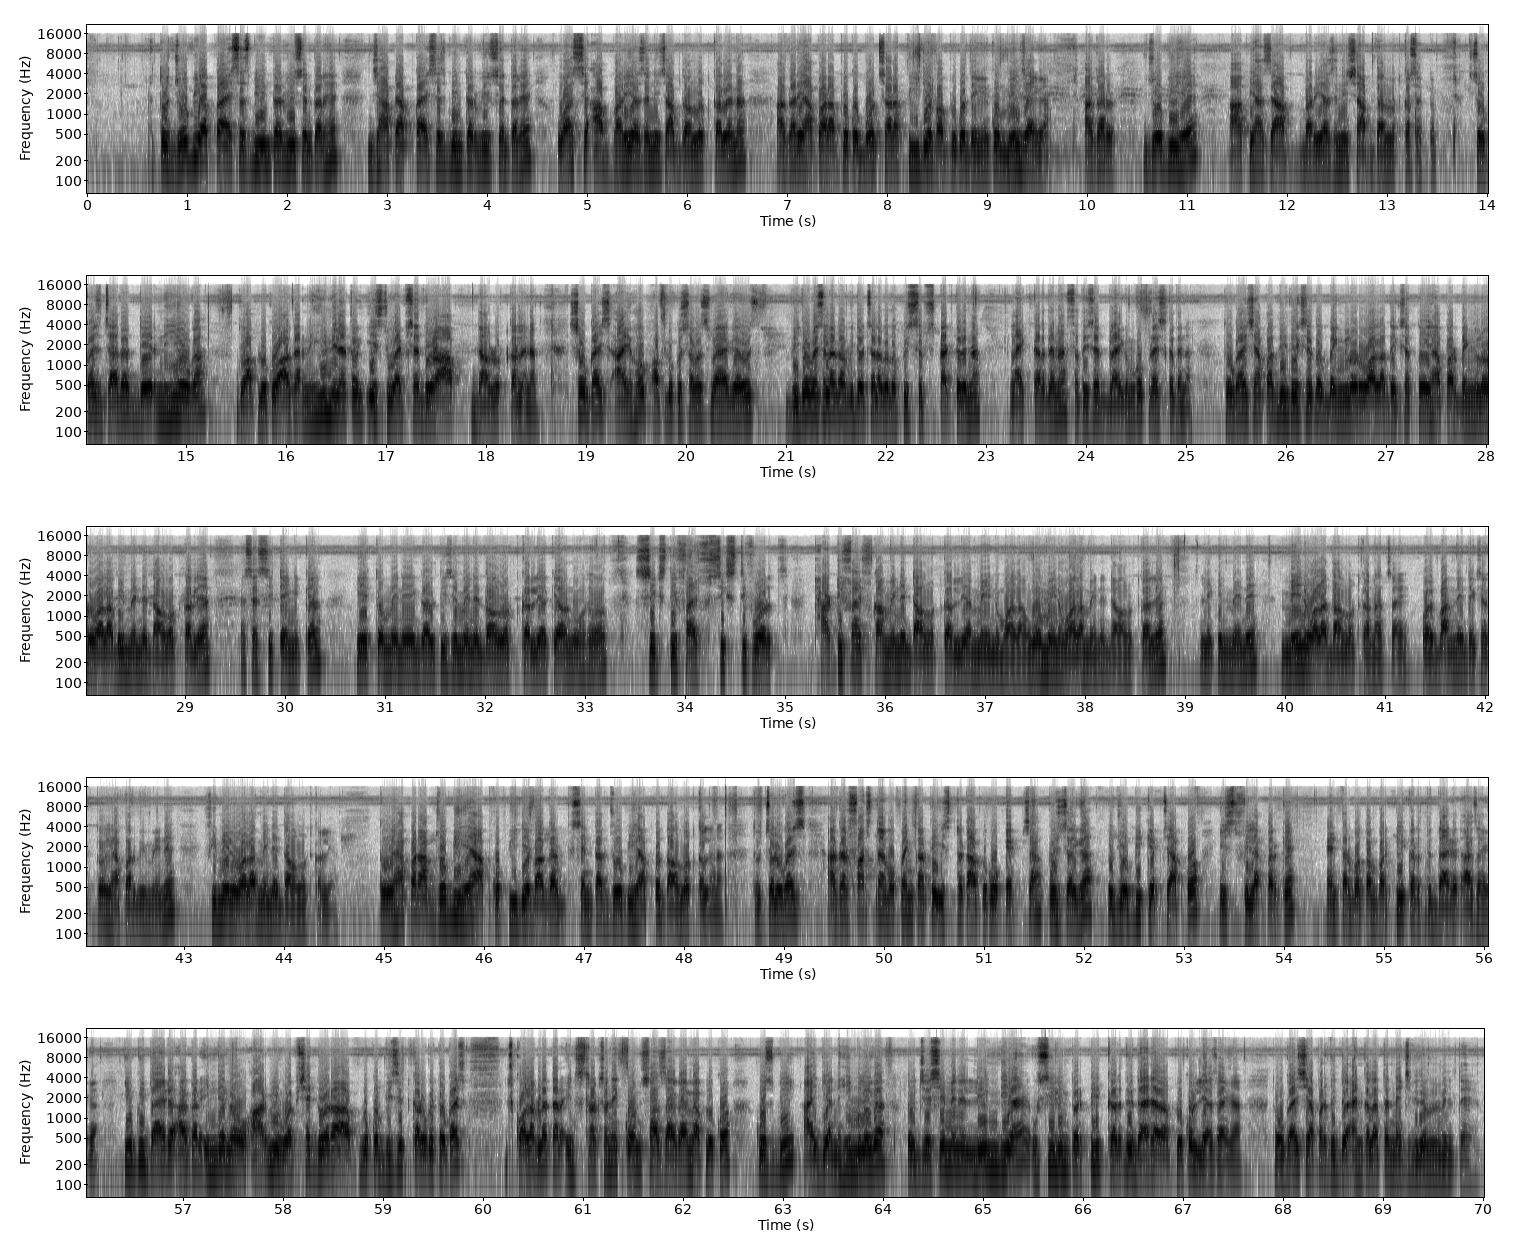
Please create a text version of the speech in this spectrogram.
तो जो भी आपका S S B interview centre है, जहाँ पे आपका S S B interview centre है, वहाँ से आप बड़ी आसानी से आप डाउनलोड कर लेना। अगर यहाँ पर आप लोग को बहुत सारा पीडीएफ आप लोग को देने को मिल जाएगा। अगर जो भी है आप यहाँ से, आप बढ़िया से नीचे आप डाउनलोड कर सकते हो। सो गैस ज़्यादा देर नहीं होगा तो आप लोग को अगर नहीं मिला तो इस वेबसाइट द्वारा आप डाउनलोड कर लेना। सो गैस आई होप आप लोग को समझ में आ गया वीडियो कैसा लगा? वीडियो अच्छा लगा तो प्लीज़ सब्सक्राइब कर देना लाइक कर देना, साथ ही साथ बेलाइकन को प्रेस कर देना। तो गैस यहाँ पर भी देख सकते हो बेंगलोर वाला देख सकते हो, यहाँ पर बेंगलोर वाला भी मैंने डाउनलोड कर लिया एसएससी टेक्निकल ये तो मैंने गलती से मैंने डाउनलोड कर लिया, क्या sixty five sixty four thirty five का मैंने डाउनलोड कर लिया मेन वाला, वो मेन वाला मैंने डाउनलोड कर लिया, लेकिन मैंने मेन वाला डाउनलोड करना चाहिए कोई बात नहीं, देख सकते हो, यहाँ पर भी मैंने फीमेल वाला मैंने डाउनलोड कर लिया। तो यहाँ पर आप जो भी है, आपको पीडीएफ अगर सेंटर जो भी है, आपको डाउनलोड कर लेना। तो चलो गाइस अगर फ़र्स्ट टाइम ओपन करते, इस तरह को कैप्चा पूछ जाएगा तो जो भी कैप्चा आपको, इस फिलअप करके एंटर बटन पर क्लिक करते डायरेक्ट आ जाएगा। क्योंकि डायरेक्ट अगर इंडियन आर्मी वेबसाइट द्वारा आप लोग को विज़िट करोगे तो गैस कॉलर लेटर इंस्ट्रक्शन है, कौन सा जगह में आप लोग को कुछ भी आइडिया नहीं मिलेगा। तो जैसे मैंने लिंक दिया है, उसी लिंक पर क्लिक करते डायरेक्ट आप लोग को लिया जाएगा। तो गैस यहाँ पर वीडियो एंड कर नेक्स्ट वीडियो में मिलते हैं।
